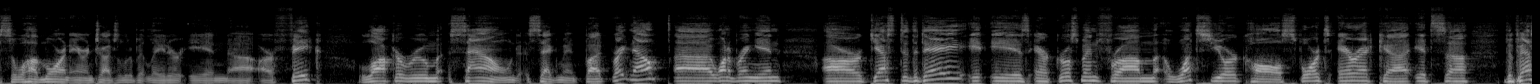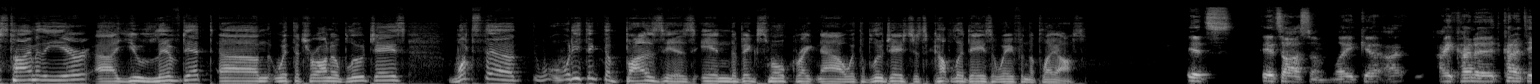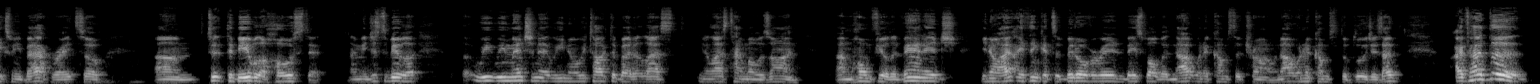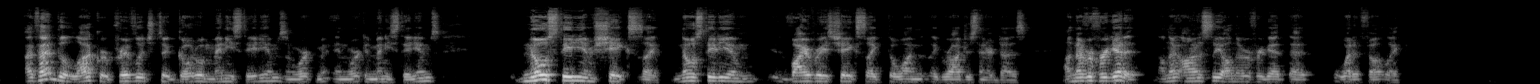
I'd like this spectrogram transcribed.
so we'll have more on Aaron Judge a little bit later in our fake locker room sound segment. But right now, uh, I want to bring in our guest of the day. It is Erik Grosman from What's Your Call Sports. Erik, uh, it's uh, the best time of the year. Uh, you lived it um, with the Toronto Blue Jays. What's the what do you think the buzz is in the Big Smoke right now with the Blue Jays just a couple of days away from the playoffs? It's it's awesome. Like uh, I I kind of it kind of takes me back, right? So um, to, to be able to host it. I mean, just to be able to, we, we mentioned it, we, you know, we talked about it last, you know, last time I was on, um, home field advantage. You know, I, I think it's a bit overrated in baseball, but not when it comes to Toronto, not when it comes to the Blue Jays. I've, I've had the, I've had the luck or privilege to go to many stadiums and work and work in many stadiums. No stadium shakes like no stadium vibrates shakes like the one like Rogers Centre does. I'll never forget it. I'll ne- honestly, I'll never forget that what it felt like.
